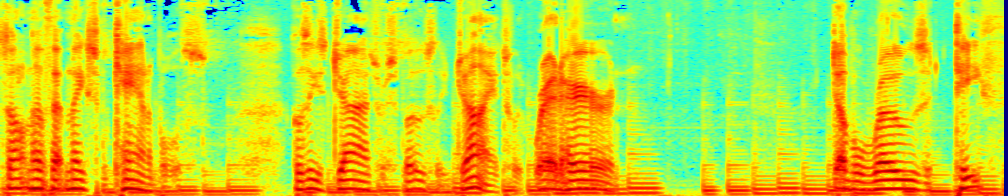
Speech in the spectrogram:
So I don't know if that makes them cannibals. Because these giants were supposedly giants with red hair and double rows of teeth.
